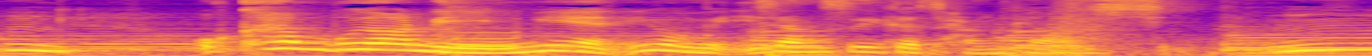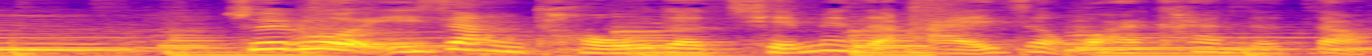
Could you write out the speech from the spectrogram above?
嗯，我看不到里面，因为我们胰脏是一个长条形，嗯，所以如果胰脏头的前面的癌症我还看得到，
